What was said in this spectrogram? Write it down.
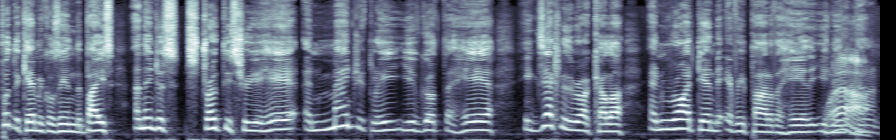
put the chemicals in the base, and then just stroke this through your hair, and magically you've got the hair exactly the right colour and right down to every part of the hair that you need it done.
